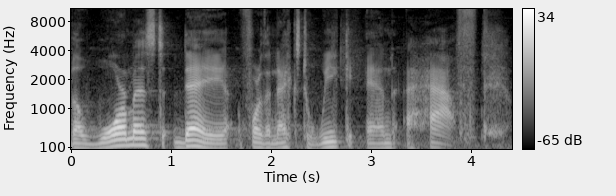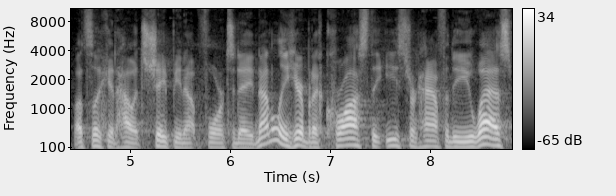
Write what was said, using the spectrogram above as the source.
the warmest day for the next week and a half. Let's look at how it's shaping up for today, not only here, but across the eastern half of the U.S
